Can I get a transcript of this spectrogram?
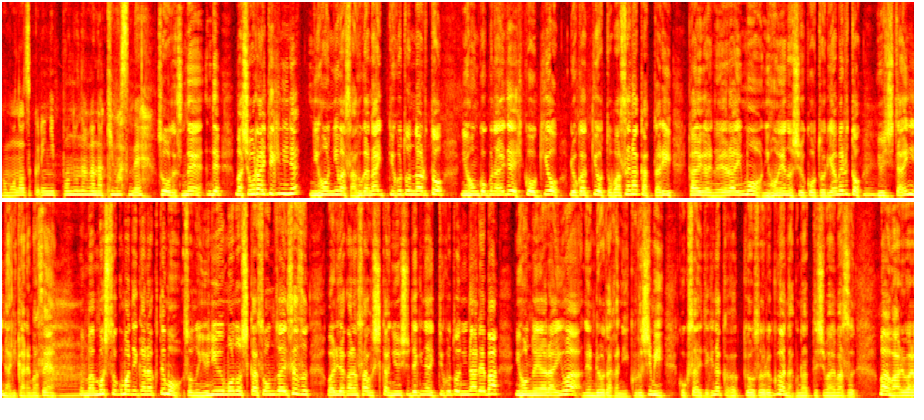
ものづくり日本の名が泣きますね。そうですね。で、まあ将来的にね、日本には SAF がないっていうことになると、日本国内で飛行機を旅客機を飛ばせなかったり、海外のエラインも日本への就航を取りやめるという事態になりかねません。まあ、もしそこまでいかなくてもその輸入物しか存在せず割高なサフしか入手できないということになれば日本のエアラインは燃料高に苦しみ国際的な価格競争力がなくなってしまいます。まあ、我々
